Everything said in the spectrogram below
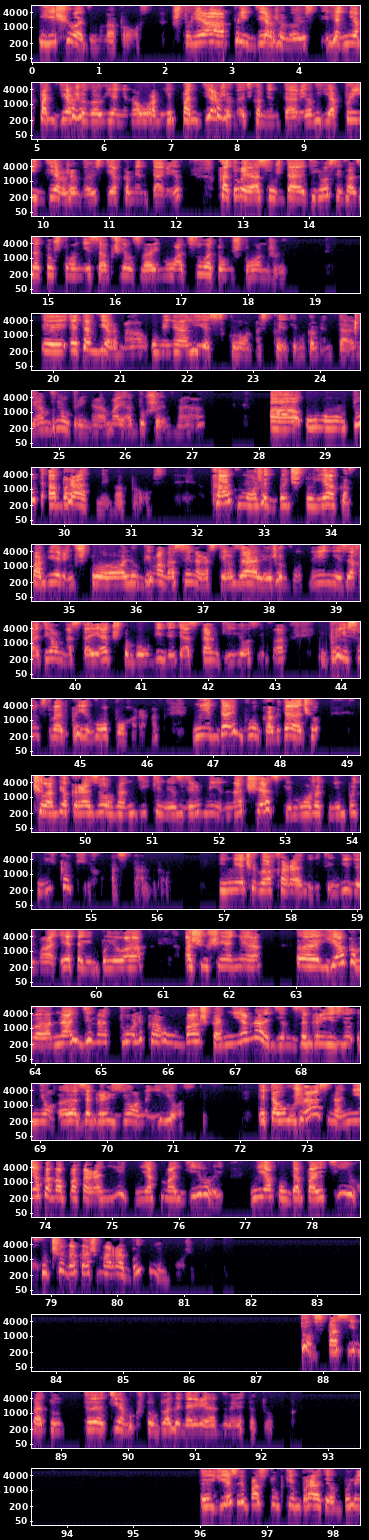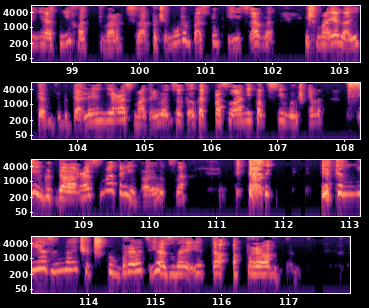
еще один вопрос, что я придерживаюсь, я не поддерживаю, я не на уровне поддерживать комментариев, я придерживаюсь тех комментариев, которые осуждают Иосифа за то, что он не сообщил своему отцу о том, что он жив это верно, у меня есть склонность к этим комментариям, внутренняя моя душевная. А у, тут обратный вопрос. Как может быть, что Яков, поверив, что любимого сына растерзали животные, не захотел настоять, чтобы увидеть останки Иосифа и присутствовать при его похоронах? Не дай Бог, когда человек разорван дикими зверьми на части, может не быть никаких останков. И нечего хоронить. И, видимо, это и было ощущение э, Якова найдена только рубашка, не найден загрязненный Йосиф. Это ужасно, некого похоронить, нет могилы некуда пойти, худшего кошмара быть не может. То спасибо тут э, тем, кто благодарят за этот урок. если поступки братьев были не от них, а от Творца, почему же поступки Исава, Ишмаэла и Тадгдаля не рассматриваются как посланников Всевышнего? Всегда рассматриваются. Это не значит, что братья за это оправданы.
